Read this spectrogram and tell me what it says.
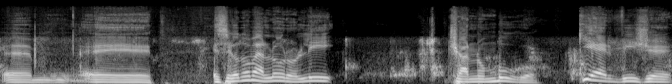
ehm, eh, e secondo me a loro lì c'hanno un buco. Chi è il vice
